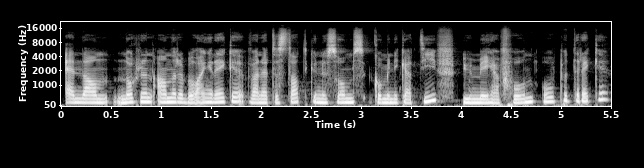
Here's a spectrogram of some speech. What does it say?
En dan nog een andere belangrijke, vanuit de stad kunnen soms communicatief uw megafoon opentrekken.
